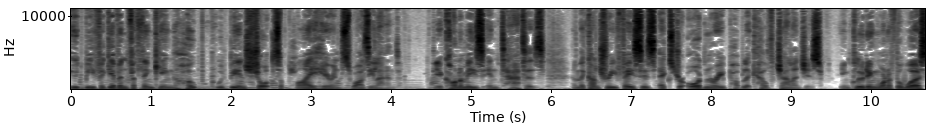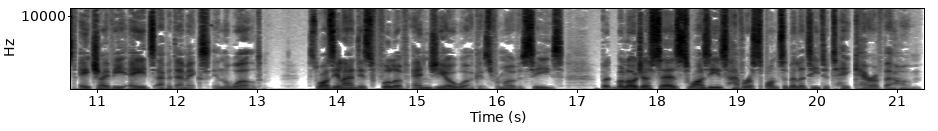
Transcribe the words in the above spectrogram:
you'd be forgiven for thinking hope would be in short supply here in Swaziland. The economy's in tatters, and the country faces extraordinary public health challenges, including one of the worst HIV AIDS epidemics in the world. Swaziland is full of NGO workers from overseas, but Bholoja says Swazis have a responsibility to take care of their home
